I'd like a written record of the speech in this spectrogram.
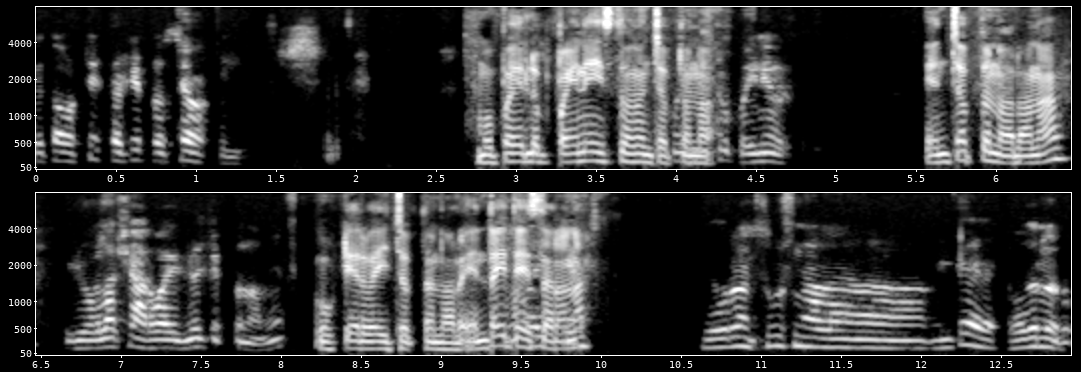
థర్టీ ప్లస్ వస్తుంది. ముప్పై ఏళ్ళ పైన ఇస్తుందని చెప్తున్నా. ఎంత చెప్తున్నారు అన్న? ఇది ఒక లక్ష అరవై ఐదు వేలు చెప్తున్నాము. ఒకటి ఇరవై ఐదు చెప్తున్నారు. ఎంత అయితే ఇస్తారన్న? ఎవరైనా చూసిన అంటే వదలరు.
